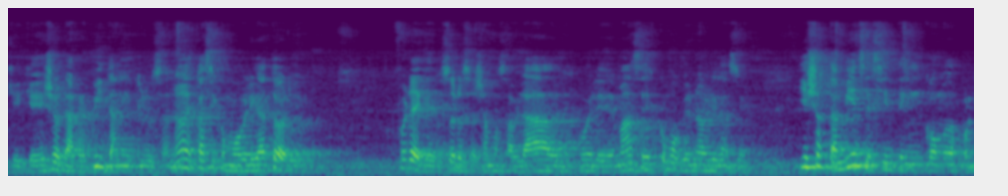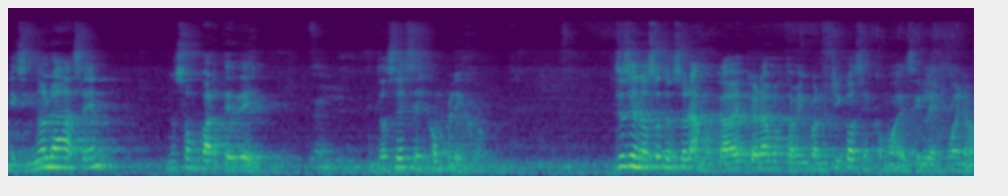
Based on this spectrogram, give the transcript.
que, ellos la repitan incluso, ¿no? Es casi como obligatorio. Fuera de que nosotros hayamos hablado en la escuela y demás, es como que una obligación. Y ellos también se sienten incómodos, porque si no lo hacen, no son parte de. Entonces es complejo. Entonces nosotros oramos, cada vez que oramos también con los chicos es como decirles, bueno,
